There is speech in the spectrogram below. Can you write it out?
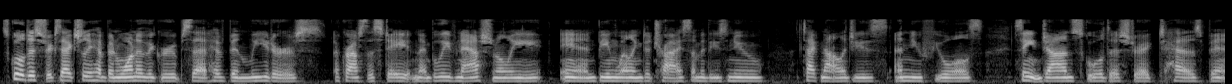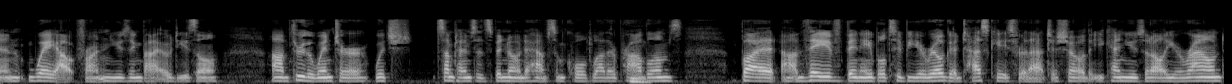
School districts actually have been one of the groups that have been leaders across the state and I believe nationally in being willing to try some of these new technologies and new fuels. St. Johns School District has been way out front in using biodiesel um, through the winter, which sometimes it's been known to have some cold weather problems but um, they've been able to be a real good test case for that to show that you can use it all year round.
